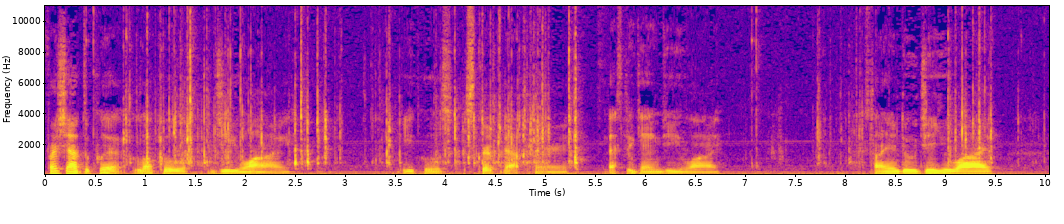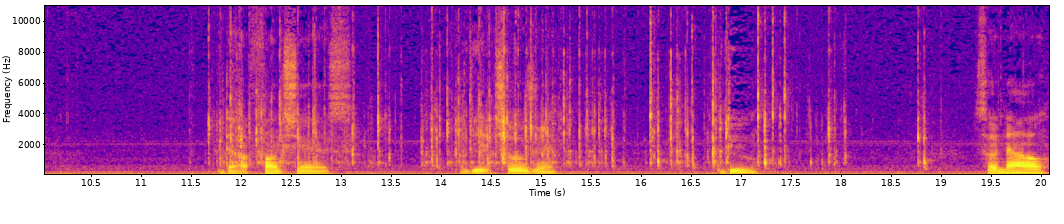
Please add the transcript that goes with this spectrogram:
First you have to put local GUI equals script dot parent. That's the game GUI. So I'm gonna do GUI dot functions get children do. So now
